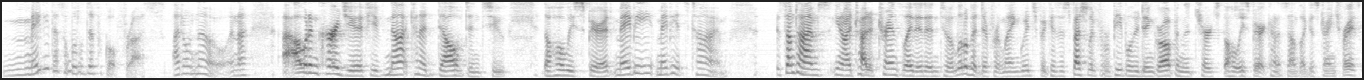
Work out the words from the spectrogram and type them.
maybe that's a little difficult for us. I don't know. And I, I would encourage you, if you've not kind of delved into the Holy Spirit, maybe, maybe it's time. Sometimes, you know, I try to translate it into a little bit different language because, especially for people who didn't grow up in the church, the Holy Spirit kind of sounds like a strange phrase.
